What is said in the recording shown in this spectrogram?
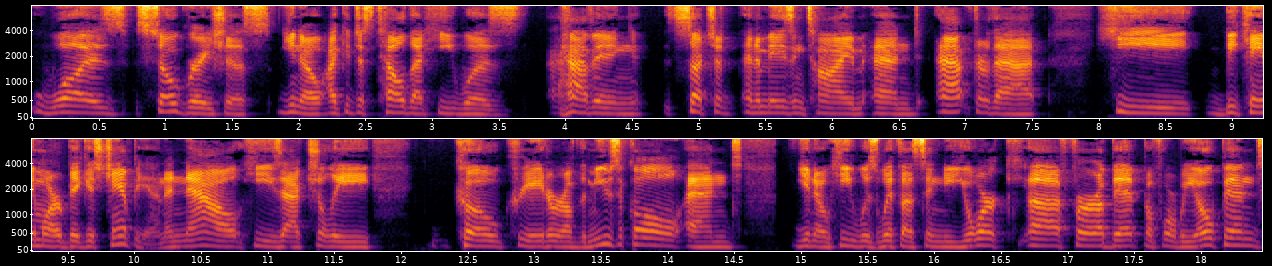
was so gracious. You know, I could just tell that he was having such a, an amazing time. And after that, he became our biggest champion. And now he's actually co-creator of the musical and you know, he was with us in New York uh, for a bit before we opened.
